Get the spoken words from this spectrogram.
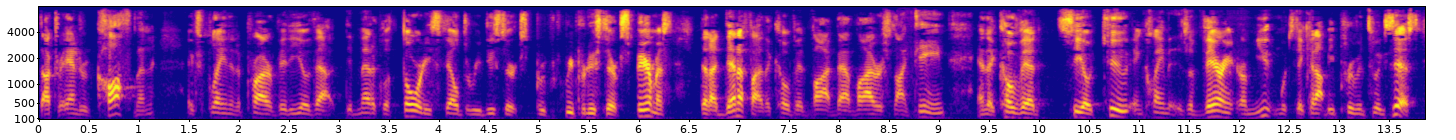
Dr. Andrew Kaufman explained in a prior video that the medical authorities failed to their, reproduce their experiments that identify the COVID virus 19 and the COVID CO2 and claim it is a variant or a mutant which they cannot be proven to exist.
